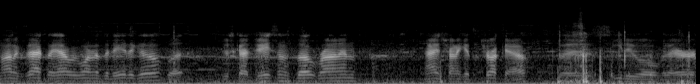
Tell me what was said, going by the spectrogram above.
not exactly how we wanted the day to go, but just got Jason's boat running. Now he's trying to get the truck out. The Sea-Doo over there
